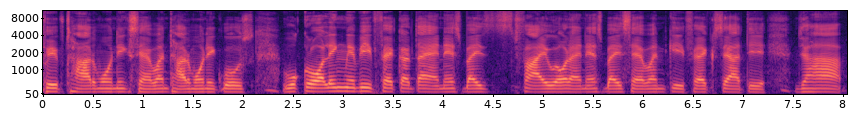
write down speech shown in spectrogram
फिफ्थ हारमोनिक सेवन्थ हारमोनिक वो उस वो क्रॉलिंग में भी इफ़ेक्ट करता है एन एस बाई फाइव और एन एस बाई सेवन की इफ़ेक्ट से आती है, जहाँ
